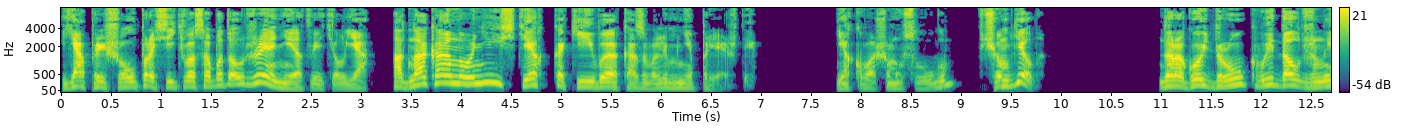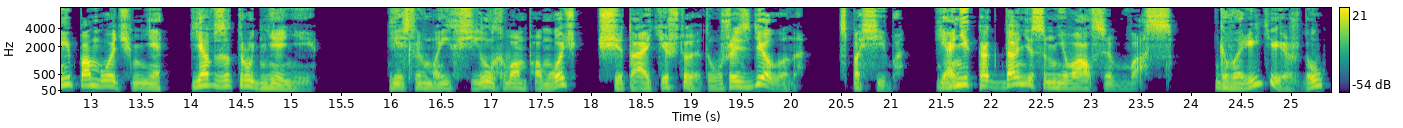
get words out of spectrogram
«Я пришел просить вас об одолжении», — ответил я, «однако оно не из тех, какие вы оказывали мне прежде». «Я к вашим услугам? В чем дело?» «Дорогой друг, вы должны помочь мне. Я в затруднении. Если в моих силах вам помочь, считайте, что это уже сделано. Спасибо. Я никогда не сомневался в вас. Говорите, я жду.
